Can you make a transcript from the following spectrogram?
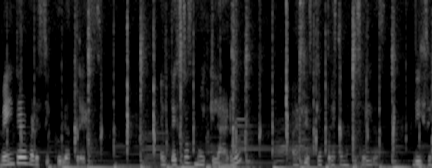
20, versículo 3. El texto es muy claro, así es que préstame tus oídos. Dice,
